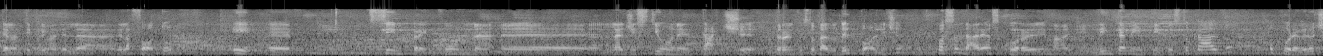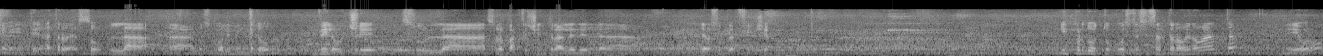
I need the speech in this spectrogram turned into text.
dell'anteprima del, della foto e eh, sempre con la gestione touch, però in questo caso del pollice, posso andare a scorrere le immagini lentamente in questo caso oppure velocemente attraverso la, uh, lo scorrimento veloce sulla, sulla parte centrale del, della superficie. Il prodotto costa 69,90 euro,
